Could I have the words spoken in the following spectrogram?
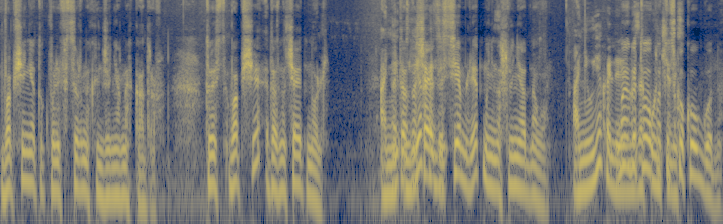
вообще нету квалифицированных инженерных кадров. То есть вообще это означает ноль. Они это означает, уехали, за 7 лет мы не нашли ни одного. они уехали Мы готовы платить сколько угодно.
